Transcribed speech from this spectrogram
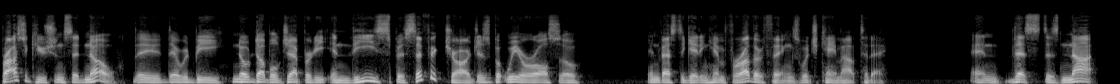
prosecution said no, they, there would be no double jeopardy in these specific charges, but we are also investigating him for other things, which came out today. And this does not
